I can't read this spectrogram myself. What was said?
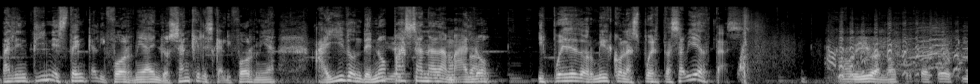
Valentín está en California, en Los Ángeles, California, ahí donde no pasa nada malo y puede dormir con las puertas abiertas. No, Diva, no, ¿qué pasó aquí?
